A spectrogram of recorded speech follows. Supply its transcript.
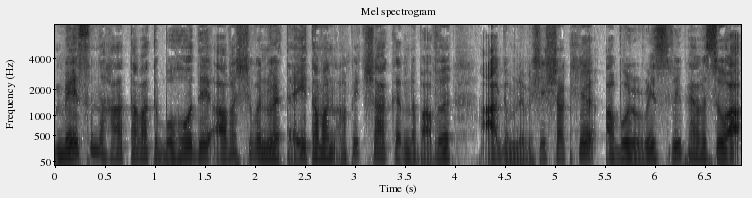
මේ සඳහා තවත් බොහෝදේ අවශ්‍ය වනු ඇතැයි තමන් අපේක්ෂා කරන බව ආගමන විශේෂක්ෂ අබුල් රිස්වි පැවසවා.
